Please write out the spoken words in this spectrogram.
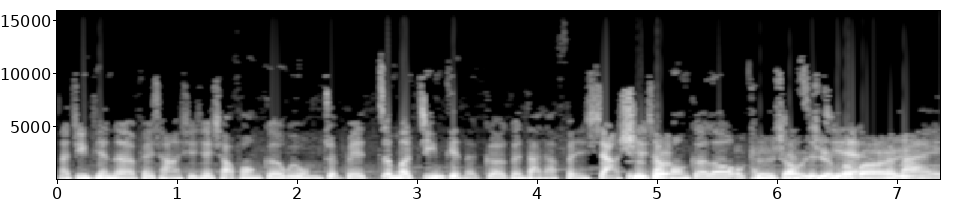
那今天呢，非常谢谢小峰哥为我们准备这么经典的歌跟大家分享，谢谢小峰哥喽。OK，下回次见，见拜拜拜拜。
